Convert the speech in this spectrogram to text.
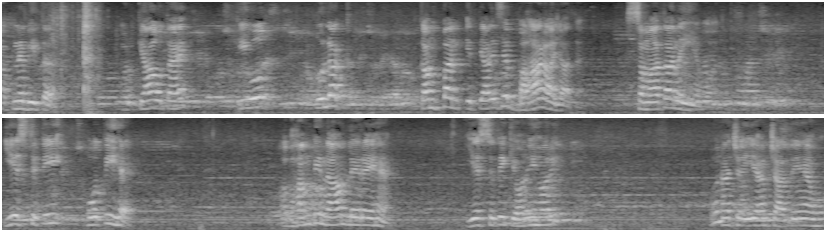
अपने भीतर। और क्या होता है कि वो पुलक, कंपन इत्यादि से बाहर आ जाता है। समाता नहीं है वो। ये स्थिति होती है। अब हम भी नाम ले रहे हैं। ये स्थिति क्यों नहीं हो रही? होना चाहिए, हम चाहते हैं हो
